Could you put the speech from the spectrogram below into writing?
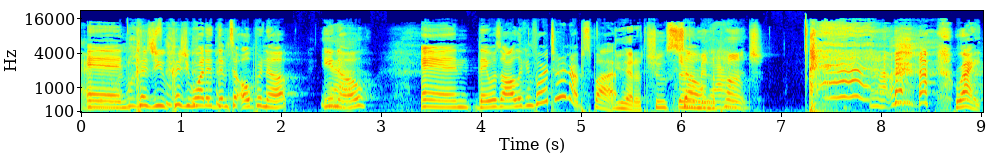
and because you because you wanted them to open up, you Yeah. know, and they was all looking for a turn up spot. You had a true serum in the Yeah. punch. Right.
